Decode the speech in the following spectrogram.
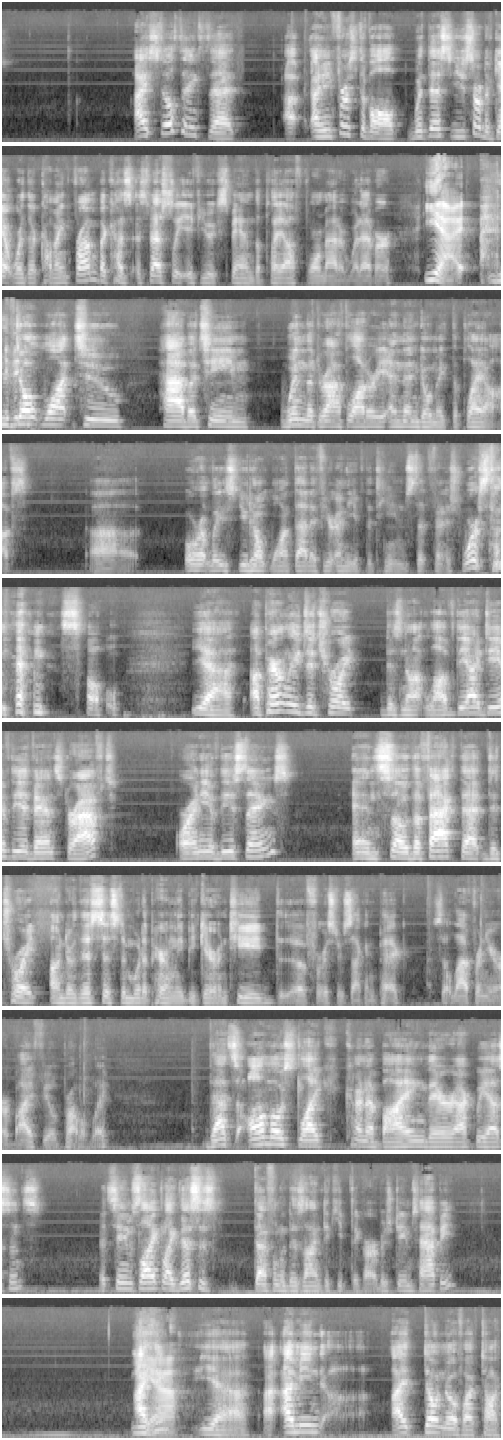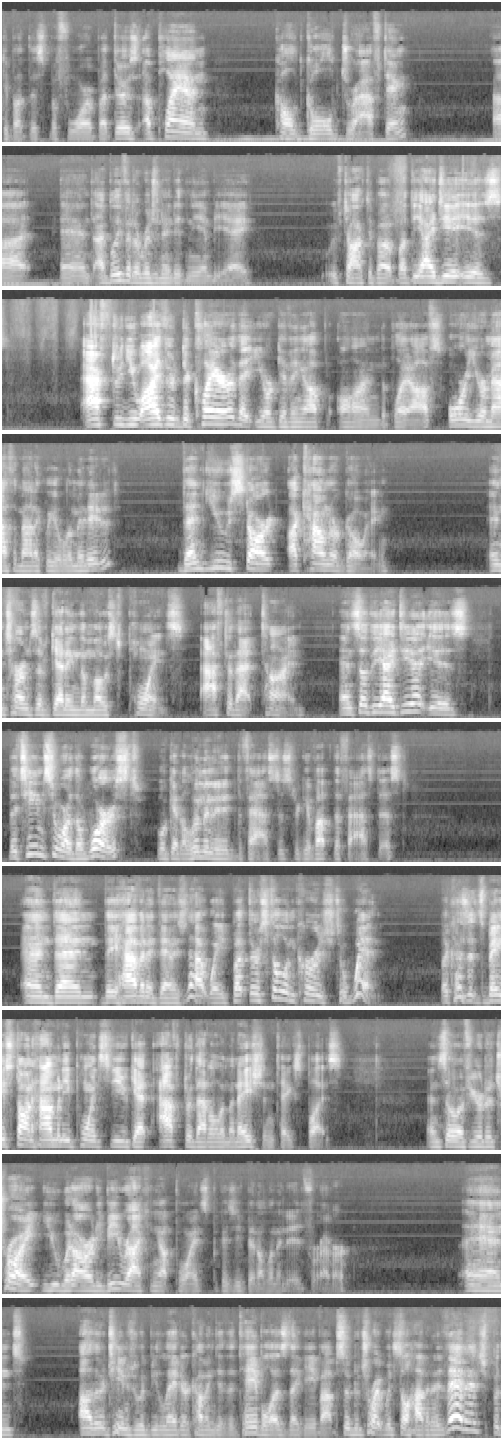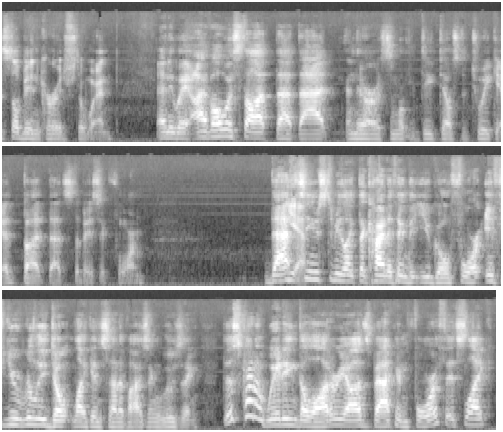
I still think that. Uh, I mean, first of all, with this, you sort of get where they're coming from because, especially if you expand the playoff format or whatever, Yeah, you it- don't want to have a team win the draft lottery and then go make the playoffs. Uh, or at least you don't want that if you're any of the teams that finished worse than them. So, yeah. Apparently, Detroit does not love the idea of the advanced draft or any of these things. And so the fact that Detroit under this system would apparently be guaranteed the first or second pick, so Lafreniere or Byfield probably, that's almost like kind of buying their acquiescence. It seems like like this is definitely designed to keep the garbage teams happy. I yeah. think, yeah. I, I mean, I don't know if I've talked about this before, but there's a plan called gold drafting, uh, and I believe it originated in the NBA. We've talked about, but the idea is after you either declare that you're giving up on the playoffs or you're mathematically eliminated, then you start a counter going in terms of getting the most points after that time. And so the idea is the teams who are the worst will get eliminated the fastest or give up the fastest. And then they have an advantage that way, but they're still encouraged to win because it's based on how many points do you get after that elimination takes place. And so if you're Detroit, you would already be racking up points because you've been eliminated forever. And other teams would be later coming to the table as they gave up. So Detroit would still have an advantage, but still be encouraged to win. Anyway, I've always thought that that, and there are some little details to tweak it, but that's the basic form. That Yeah. seems to me like the kind of thing that you go for if you really don't like incentivizing losing. This kind of weighting the lottery odds back and forth, it's like,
